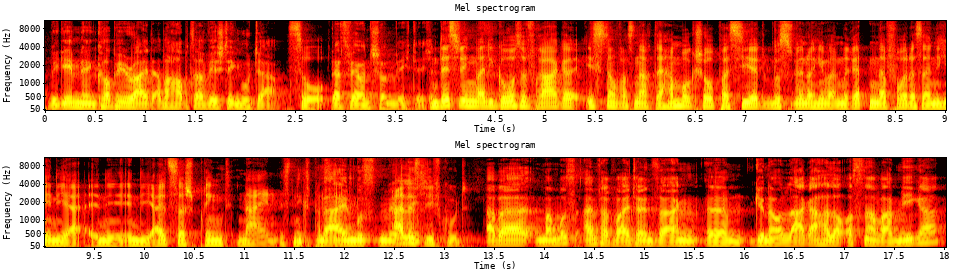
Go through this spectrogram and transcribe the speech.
Wir geben den Copyright, aber Hauptsache wir stehen gut da. So. Das wäre uns schon wichtig. Und deswegen war die große Frage, ist noch was nach der Hamburg-Show passiert? Mussten wir noch jemanden retten davor, dass er nicht in die, in die, in die Alster springt? Nein, ist nichts passiert. Nein, mussten wir Alles nicht. lief gut. Aber man muss einfach weiterhin sagen, ähm, genau, Lagerhalle Osnabrück war mega,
